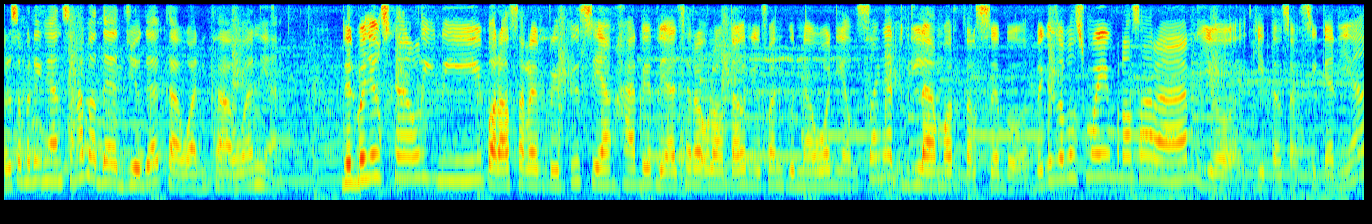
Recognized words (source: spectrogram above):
bersama dengan sahabat dan juga kawan-kawannya. Dan banyak sekali nih para selebritis yang hadir di acara ulang tahun Ivan Gunawan yang sangat glamor tersebut. Bagi sahabat semua yang penasaran, yuk kita saksikan ya.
